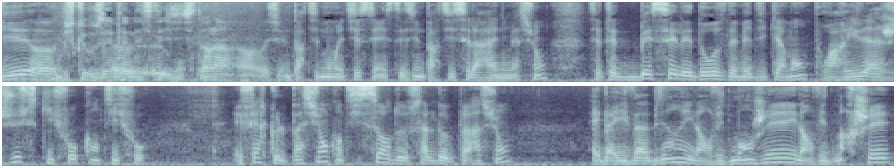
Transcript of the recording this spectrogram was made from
Qui est, euh, Puisque vous êtes euh, anesthésiste. euh, hein. voilà, une partie de mon métier, c'est l'anesthésie, une partie, c'est la réanimation. C'était de baisser les doses des médicaments pour arriver à juste ce qu'il faut quand il faut. Et faire que le patient, quand il sort de salle d'opération, eh ben, il va bien, il a envie de manger, il a envie de marcher,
